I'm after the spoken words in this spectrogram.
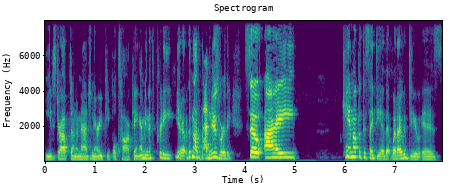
eavesdropped on imaginary people talking. I mean, it's pretty, you know, it's not that newsworthy. So I came up with this idea that what I would do is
